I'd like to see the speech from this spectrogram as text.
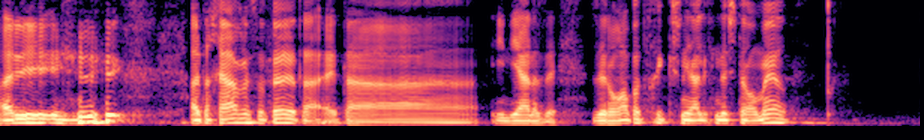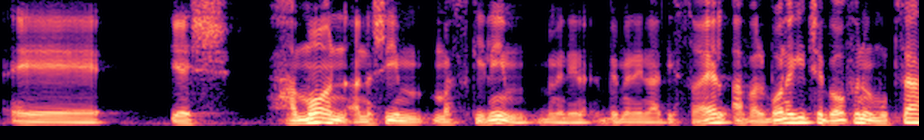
אני... אתה חייב לספר את, ה, את העניין הזה. זה נורא מצחיק שנייה לפני שאתה אומר, יש המון אנשים משכילים במדינה, במדינת ישראל, אבל בוא נגיד שבאופן ממוצע,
